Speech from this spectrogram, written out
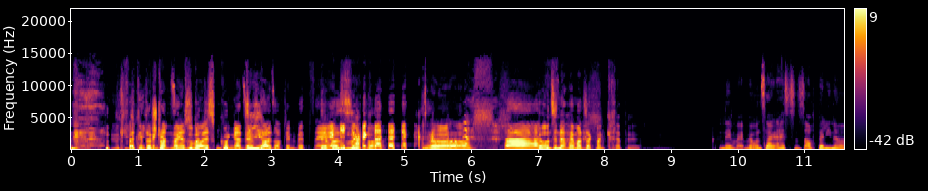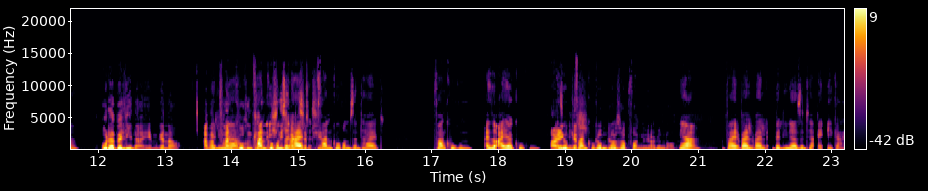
Wirklich, ich Ich könnte da stundenlang drüber stolz. Ich bin ganz sehr diskutieren. stolz auf den Witz. Ey. Der war super. Ja, Ah, Bei uns in der Heimat sagt man Kreppel. Nee, bei uns heißt es auch Berliner. Oder Berliner eben, genau. Aber Berliner? Pfannkuchen kann Pfannkuchen ich nicht sind Halt, akzeptieren. Pfannkuchen sind halt Pfannkuchen. Also Eierkuchen. eigentlich also Pfannkuchen. kommt die aus der Pfanne, ja genau. Ja, weil, weil, weil Berliner sind ja, e- egal.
